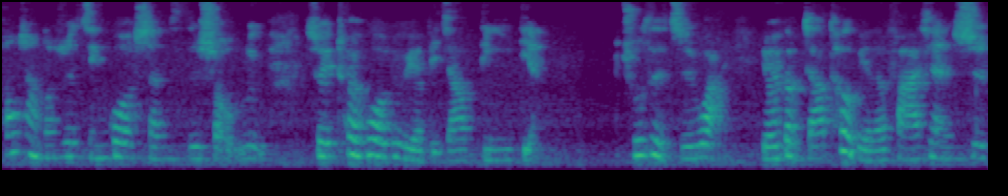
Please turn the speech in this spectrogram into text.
通常都是经过深思熟虑，所以退货率也比较低一点。除此之外，有一个比较特别的发现是，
